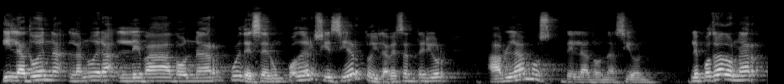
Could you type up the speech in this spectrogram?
Y la, dueña, la nuera le va a donar, puede ser un poder, si es cierto, y la vez anterior hablamos de la donación. ¿Le podrá donar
